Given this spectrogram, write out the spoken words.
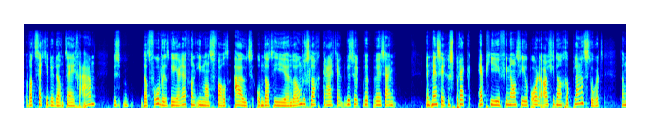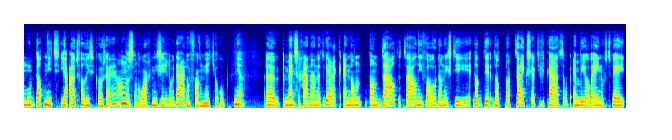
wat zet je er dan tegenaan? Dus dat voorbeeld weer hè, van iemand valt uit omdat hij een loonbeslag krijgt. Ja, we, we zijn met mensen in gesprek, heb je je financiën op orde. Als je dan geplaatst wordt, dan moet dat niet je uitvalrisico zijn. En anders dan organiseren we daar een vangnetje op. Ja. Uh, mensen gaan aan het werk en dan, dan daalt het taalniveau. Dan is die, dat, dat praktijkcertificaat op MBO 1 of 2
